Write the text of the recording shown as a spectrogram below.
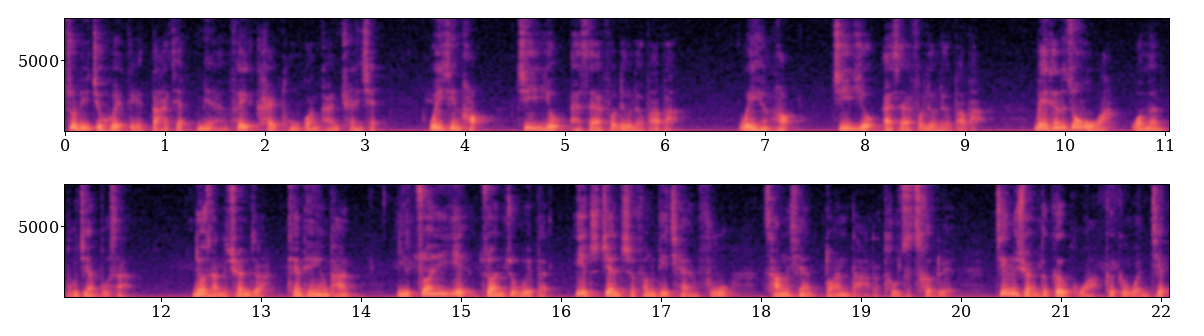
助理就会给大家免费开通观看权限。微信号 g u s f 六六八八，微信号 g u s f 六六八八。每天的中午啊，我们不见不散。牛散的圈子啊，天天赢盘，以专业专注为本，一直坚持逢低潜伏、长线短打的投资策略。精选的个股啊，个个稳健。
